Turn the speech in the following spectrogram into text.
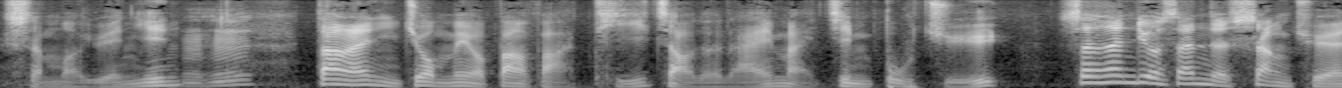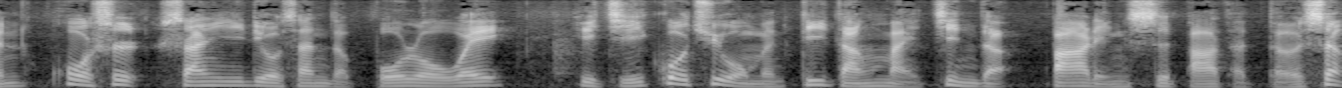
什么原因。嗯哼，当然你就没有办法提早的来买进布局。三三六三的上权，或是三一六三的波若威，以及过去我们低档买进的八零四八的德胜。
